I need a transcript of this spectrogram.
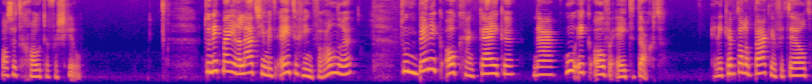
was het grote verschil. Toen ik mijn relatie met eten ging veranderen, toen ben ik ook gaan kijken naar hoe ik over eten dacht. En ik heb het al een paar keer verteld.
